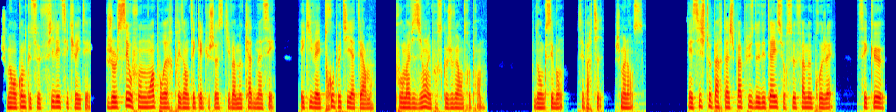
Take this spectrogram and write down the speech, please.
je me rends compte que ce filet de sécurité, je le sais au fond de moi, pourrait représenter quelque chose qui va me cadenasser et qui va être trop petit à terme pour ma vision et pour ce que je vais entreprendre. Donc c'est bon, c'est parti, je me lance. Et si je te partage pas plus de détails sur ce fameux projet, c'est que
